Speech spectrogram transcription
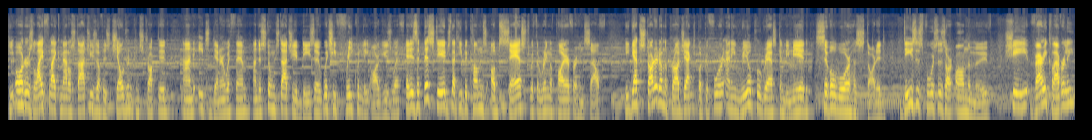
He orders lifelike metal statues of his children constructed and eats dinner with them, and a stone statue of Disa, which he frequently argues with. It is at this stage that he becomes obsessed with the Ring of Power for himself. He gets started on the project, but before any real progress can be made, civil war has started. Disa's forces are on the move. She, very cleverly,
